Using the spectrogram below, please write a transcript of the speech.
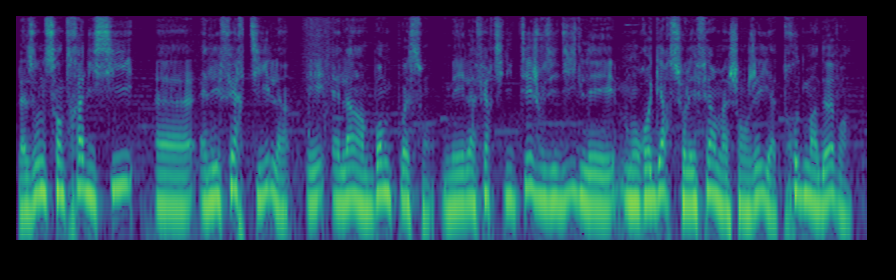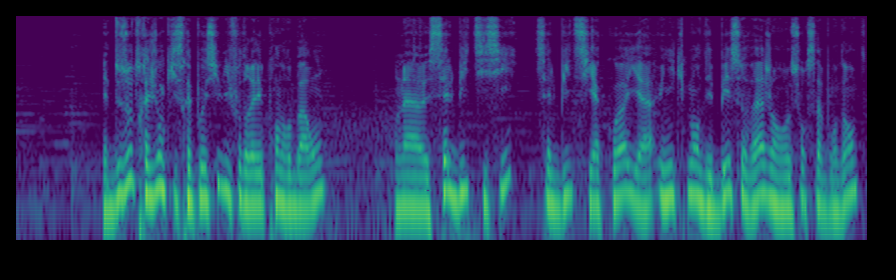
La zone centrale ici, euh, elle est fertile et elle a un banc de poissons. Mais la fertilité, je vous ai dit, mon regard sur les fermes a changé, il y a trop de main d'œuvre. Il y a deux autres régions qui seraient possibles, il faudrait les prendre au baron. On a euh, Selbitz ici. Selbitz, il y a quoi? Il y a uniquement des baies sauvages en ressources abondantes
